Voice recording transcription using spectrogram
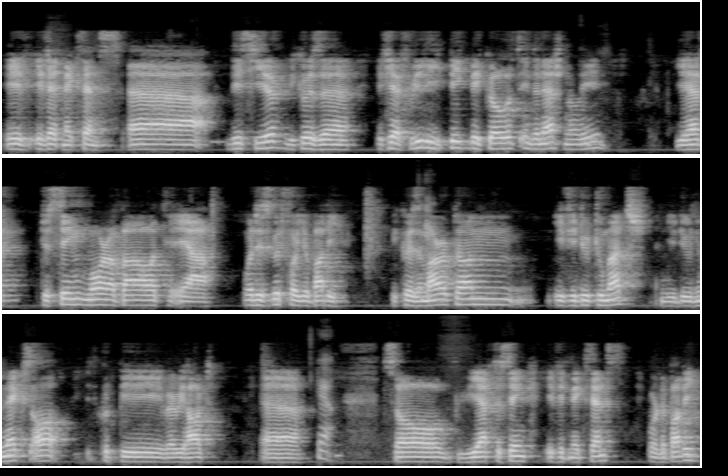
if if that makes sense uh, this year because uh, if you have really big big goals internationally, you have to think more about yeah what is good for your body because a marathon if you do too much and you do the next oh it could be very hard uh, Yeah. so we have to think if it makes sense for the body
